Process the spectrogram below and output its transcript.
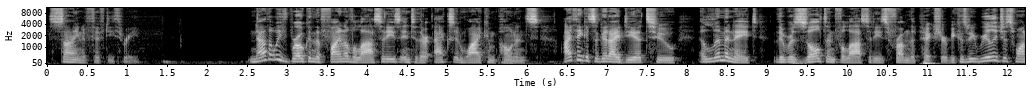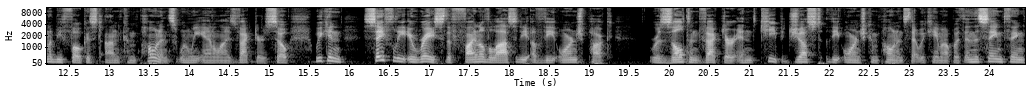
sine of 53. Now that we've broken the final velocities into their x and y components, I think it's a good idea to eliminate the resultant velocities from the picture because we really just want to be focused on components when we analyze vectors. So we can safely erase the final velocity of the orange puck resultant vector and keep just the orange components that we came up with. And the same thing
